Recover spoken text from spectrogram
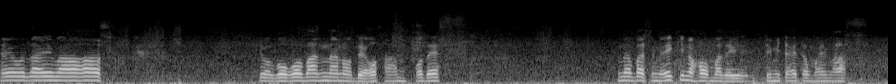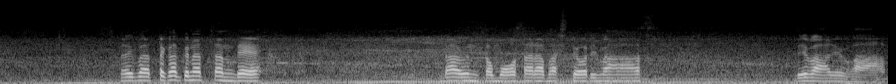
おはようございます。今日は午後晩なのでお散歩です。船橋の駅の方まで行ってみたいと思います。だいぶ暖かくなったんでダウンともおさらばしております。ではでは。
